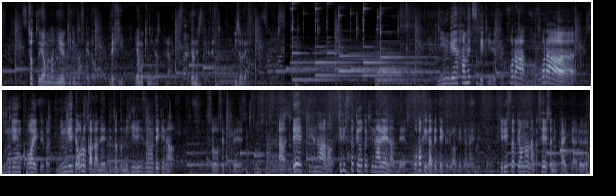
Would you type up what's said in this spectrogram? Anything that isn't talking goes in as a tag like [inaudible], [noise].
ちょっと読むのに勇気いりますけどぜひ読む気になったら読んでみてください。以上です。人間破滅劇ですねホラーホラー人間怖いというか人間って愚かだねってちょっとニヒリズム的な小説で。あ霊っていうのはあのキリスト教的な霊なんでお化けが出てくるわけじゃないんですよ。キリスト教のなんか聖書に書いてある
